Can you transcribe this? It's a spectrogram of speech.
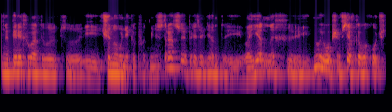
перехватывают э, и чиновников администрации президента, и военных, и, ну и, в общем, всех, кого хочет,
